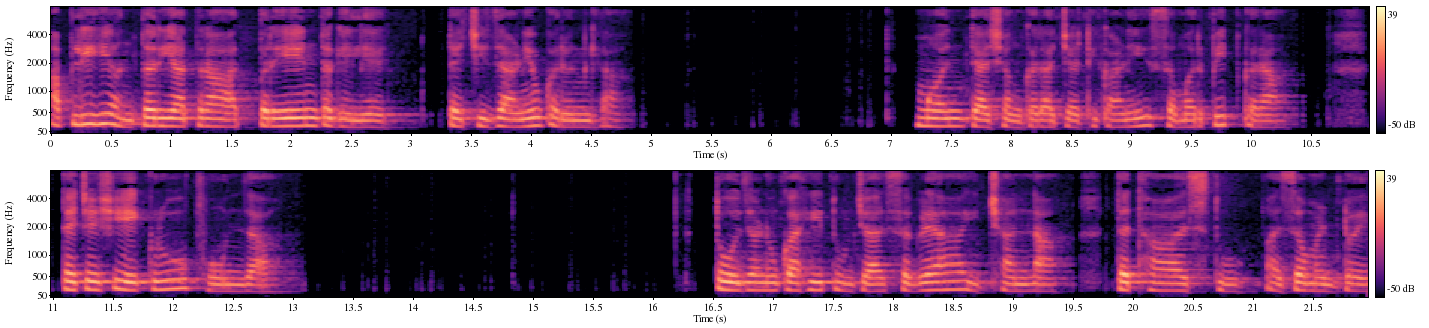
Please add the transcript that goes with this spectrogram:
आपली ही अंतरयात्रा आतपर्यंत गेली आहे त्याची जाणीव करून घ्या. मन त्या शंकराच्या ठिकाणी समर्पित करा. त्याच्याशी एकरूप होऊन जा. तो जणू काही तुमच्या सगळ्या इच्छांना तथास्तू असं म्हणतोय.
